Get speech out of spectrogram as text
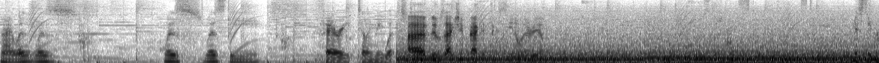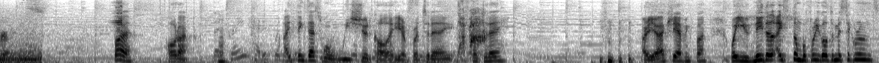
Alright, where, where's. Where's. Where's the fairy telling me what to do? Uh, it was actually back at the casino area. Mystic Ruins. But hold on, The train headed for the I think that's what we should call it here for today. For today. Are you actually having fun? Wait, you need the ice stone before you go to Mystic Ruins?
